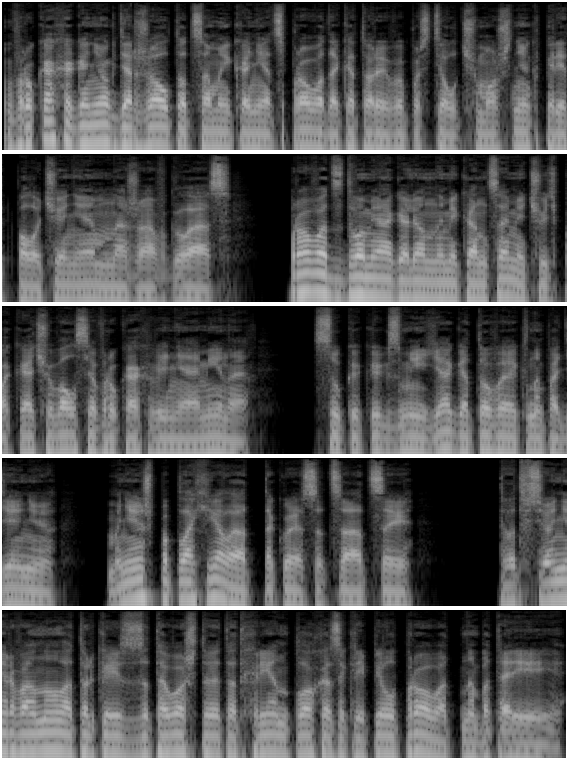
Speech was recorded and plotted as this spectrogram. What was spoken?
В руках огонек держал тот самый конец провода, который выпустил чмошник перед получением ножа в глаз. Провод с двумя оголенными концами чуть покачивался в руках Вениамина. Сука, как змея, готовая к нападению. Мне аж поплохело от такой ассоциации. Тут все не рвануло только из-за того, что этот хрен плохо закрепил провод на батарее.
